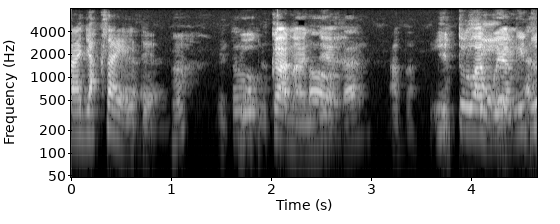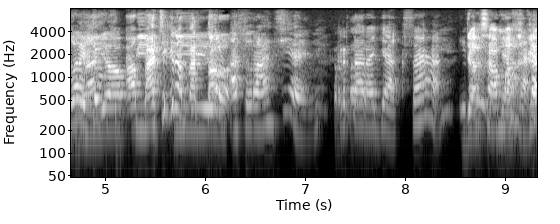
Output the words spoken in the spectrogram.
rajaksa ya itu ya? Itu Bukan anjir. kan. Apa? Itu lagu yang itu. Lah, itu apa sih kenapa tol? Asuransi anjing. Kerta rajaksa. itu Jasa marga,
